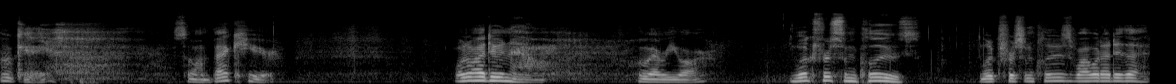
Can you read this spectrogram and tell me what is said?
Okay. So I'm back here. What do I do now? Whoever you are. Look for some clues. Look for some clues? Why would I do that?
